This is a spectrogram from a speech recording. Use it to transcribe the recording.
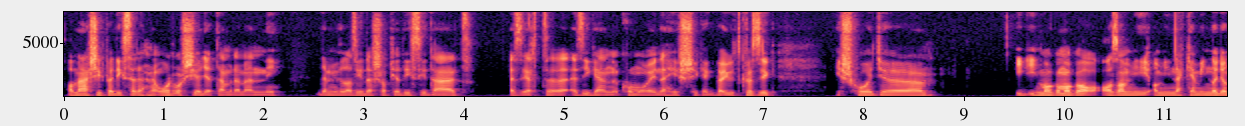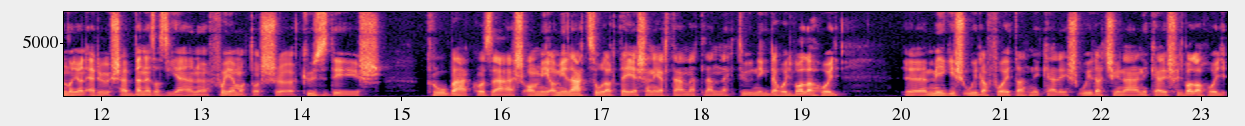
a másik pedig szeretne orvosi egyetemre menni, de mivel az édesapja diszidált, ezért ez igen komoly nehézségekbe ütközik, és hogy így, így maga, maga az, ami, ami nekem így nagyon-nagyon erős ebben, ez az ilyen folyamatos küzdés, próbálkozás, ami, ami látszólag teljesen értelmetlennek tűnik, de hogy valahogy mégis újra folytatni kell, és újra csinálni kell, és hogy valahogy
